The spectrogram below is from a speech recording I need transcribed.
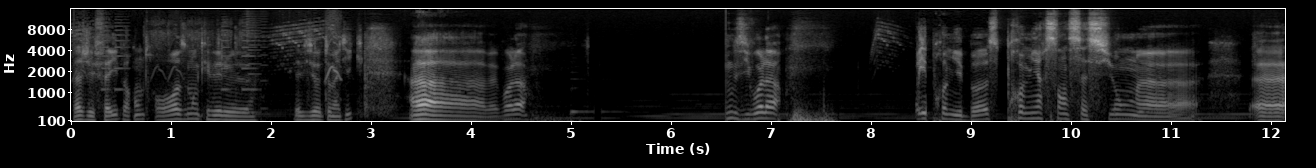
Là, j'ai failli, par contre. Heureusement qu'il y avait le, la visée automatique. Ah, ben voilà. Nous y voilà. Et premier boss, première sensation euh, euh,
